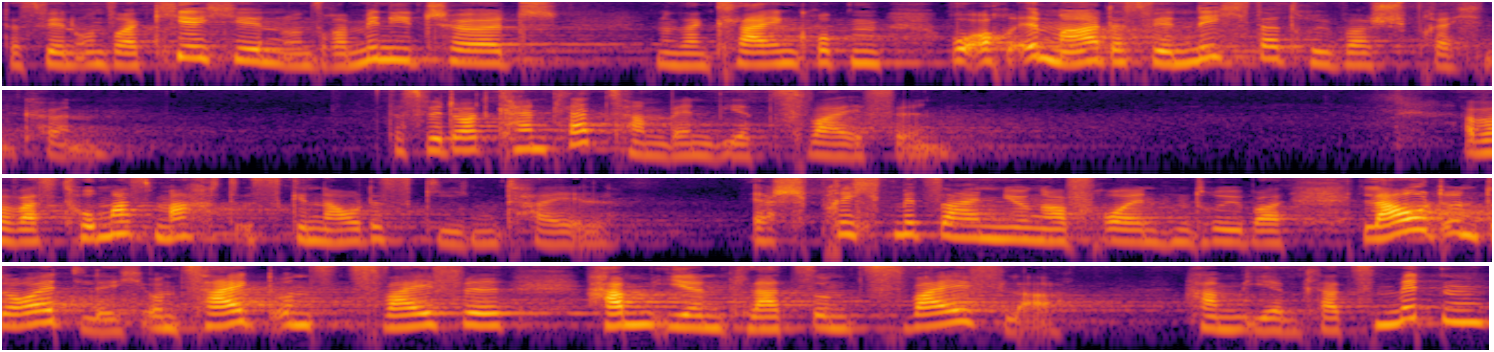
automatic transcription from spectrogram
Dass wir in unserer Kirche, in unserer Mini-Church, in unseren kleinen Gruppen, wo auch immer, dass wir nicht darüber sprechen können. Dass wir dort keinen Platz haben, wenn wir zweifeln. Aber was Thomas macht, ist genau das Gegenteil. Er spricht mit seinen Jüngerfreunden drüber, laut und deutlich, und zeigt uns, Zweifel haben ihren Platz und Zweifler haben ihren Platz mitten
